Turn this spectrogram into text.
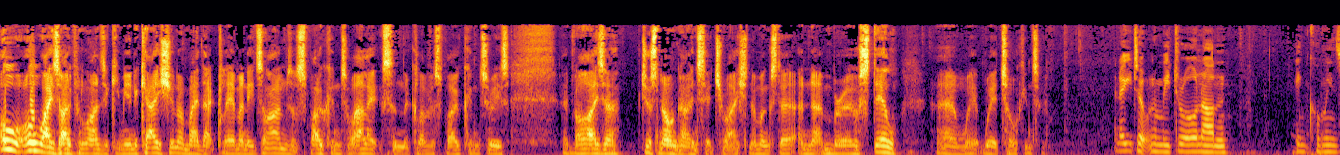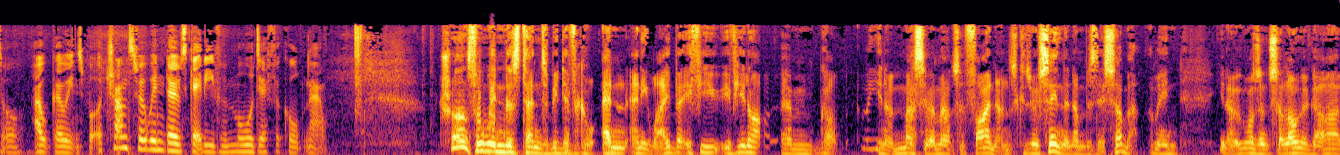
always open lines of communication. I've made that clear many times. I've spoken to Alex, and the club have spoken to his advisor. Just an ongoing situation amongst a, a number who still um, we're, we're talking to. I know you don't want to be drawn on incomings or outgoings, but a transfer window's getting even more difficult now. Transfer windows tend to be difficult en- anyway. But if you if you're not um, got you know massive amounts of finance, because we've seen the numbers this summer. I mean, you know, it wasn't so long ago uh,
